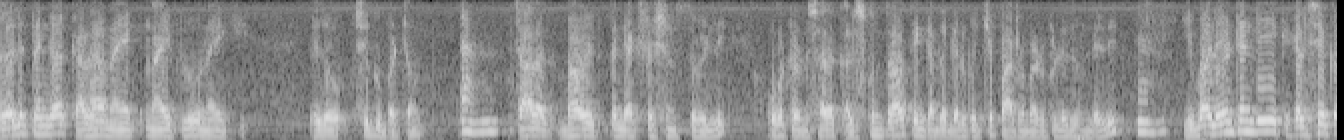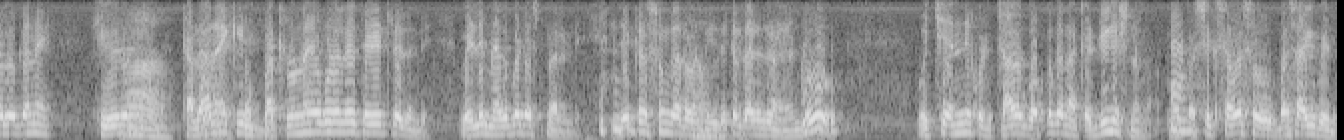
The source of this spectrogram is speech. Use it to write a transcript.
లలితంగా కథానాయక నాయకులు నాయకి ఏదో సిగ్గుపట్టడం ఆ, చాలా భావయుక్తంగా ఎక్స్ప్రెషన్స్తో వెళ్ళి ఒకటి రెండు సార్లు కలుసుకున్న తర్వాత ఇంకా దగ్గరకు వచ్చి పాటలు పాడుకునేది ఉండేది. ఇవాళ ఏంటండి ఇక కలిసే కలవగానే హీరో. కథానాయకి బట్టలు ఉన్నాయో కూడా లేదో తెలియట్లేదండి. వెళ్ళి మెదపడేస్తున్నారండి. ఇది ఎక్కడ శృంగారం అండి? ఇది ఎక్కడ దరిద్రం అంటూ వచ్చి అన్ని కూడా చాలా గొప్పగా నాకు ఎడ్యుకేషన్ అమ్మా. ఒక సిక్స్ అవర్స్ బస్ ఆగిపోయింది.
